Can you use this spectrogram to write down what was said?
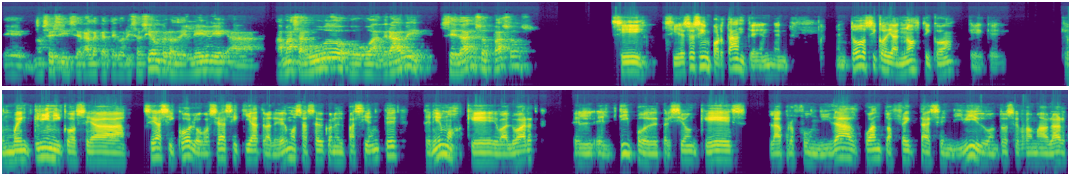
eh, no sé si será la categorización, pero de leve a, más agudo o, a grave. ¿Se dan esos pasos? Sí, Sí, eso es importante. En, todo psicodiagnóstico, que, un buen clínico, sea, sea psicólogo, sea psiquiatra, debemos hacer con el paciente, tenemos que evaluar el, tipo de depresión que es, la profundidad, cuánto afecta a ese individuo. Entonces vamos a hablar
